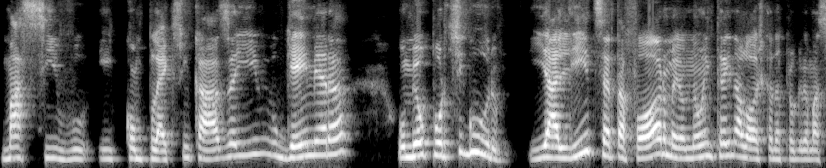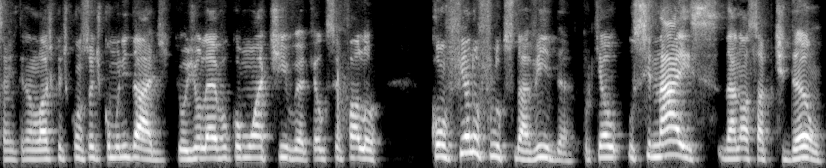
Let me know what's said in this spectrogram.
massivo e complexo em casa e o game era o meu porto seguro. E ali, de certa forma, eu não entrei na lógica da programação, entrei na lógica de construção de comunidade, que hoje eu levo como um ativo, é aquilo que você falou. Confia no fluxo da vida, porque os sinais da nossa aptidão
